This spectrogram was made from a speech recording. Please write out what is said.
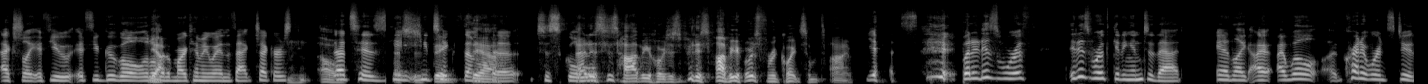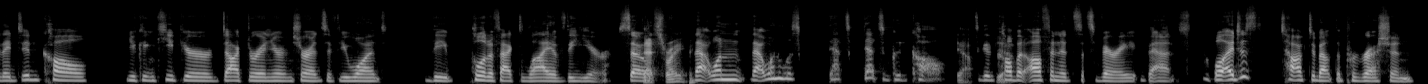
Actually, if you if you Google a little Yeah. bit of Mark Hemingway and the fact checkers, Mhm. Oh, that's his. He that's his he big- takes them yeah. to to school. that is his hobby horse. It's been his hobby horse for quite some time. yes, but it is worth it is worth getting into that. And like I I will uh, credit where it's due. They did call. You can keep your doctor and your insurance if you want the PolitiFact lie of the year. So That's right. that one that one was that's that's a good call Yeah, it's a good yeah. call but often it's it's very bad well i just talked about the progression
